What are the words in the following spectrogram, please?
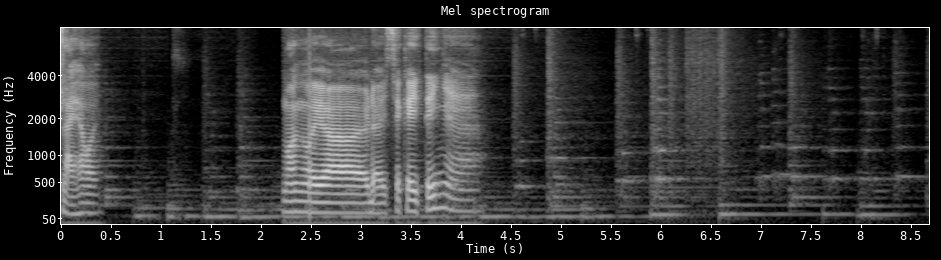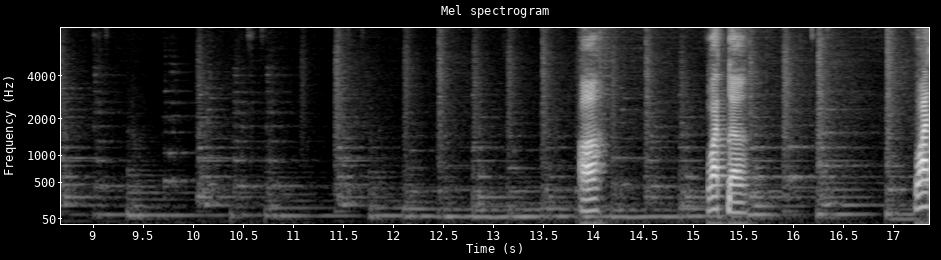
Lại thôi. Mọi người ờ, đợi Seki tí nha. Ờ à, What the? What?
